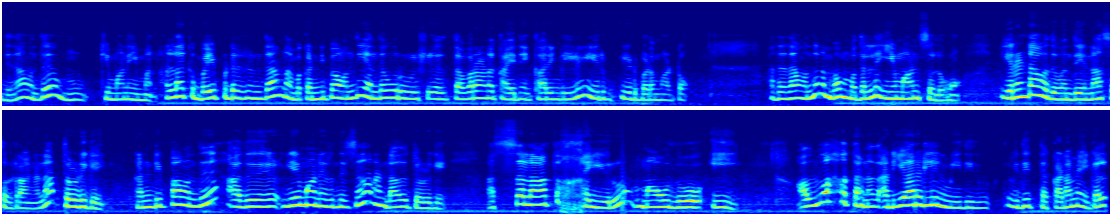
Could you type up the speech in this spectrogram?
அதுதான் வந்து முக்கியமான ஈமான். அல்லாஹ்க்கு பயப்படுறது இருந்தால் நம்ம கண்டிப்பாக வந்து எந்த ஒரு விஷய தவறான காரிய காரியங்களிலும் ஈடு ஈடுபட மாட்டோம். அதை தான் வந்து நம்ம முதல்ல ஈமான்னு சொல்லுவோம். இரண்டாவது வந்து என்ன சொல்கிறாங்கன்னா தொழுகை. கண்டிப்பாக வந்து அது ஈமான் இருந்துச்சுன்னா ரெண்டாவது தொழுகை. அஸ்ஸலாத்து ஹைரு மௌதோ இ அல்லாஹ் தனது அடியார்களின் மீது விதித்த கடமைகள்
